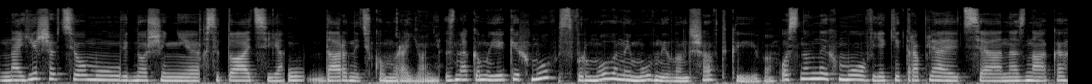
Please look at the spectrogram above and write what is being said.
найгірша в цьому відношенні ситуація у Дарницькому районі. Знаками яких мов сформований мовний ландшафт Києва? Основних мов, які трапляються на знаках,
